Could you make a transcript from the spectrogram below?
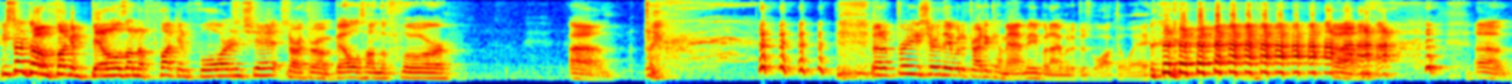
you start throwing fucking bills on the fucking floor and shit. start throwing bills on the floor. Um. But I'm pretty sure they would have tried to come at me, but I would have just walked away. um, um,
